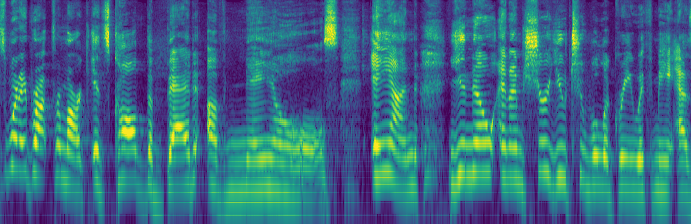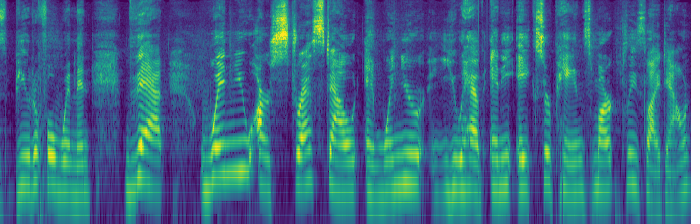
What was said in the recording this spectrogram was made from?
is what I brought from Mark. It's called the bed of nails. And you know, and I'm sure you two will agree with me as beautiful women that when you are stressed out and when you're you have any aches or pains, Mark, please lie down.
